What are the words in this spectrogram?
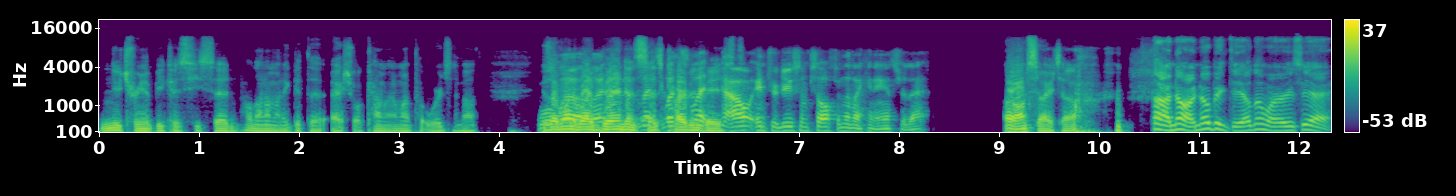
nutrient. Because he said, "Hold on, I'm going to get the actual comment. I'm going to put words in the mouth." 'Cause I wonder why Brandon says let's carbon-based. Let Hal introduce himself, and then I can answer that. Oh, I'm sorry, Tal. Oh no, no big deal. No worries. Yeah.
